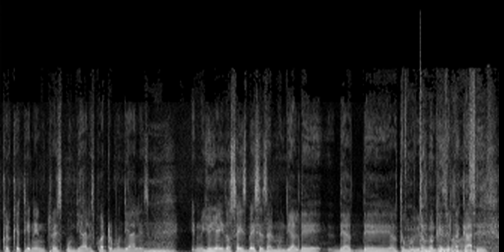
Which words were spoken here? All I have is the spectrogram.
Creo que tienen tres mundiales, cuatro mundiales. Mm. Yo ya he ido seis veces al mundial de, de, de automovilismo, automovilismo, que es el Dakar. Así, así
